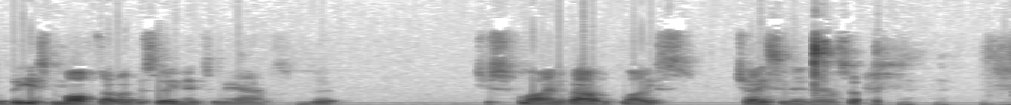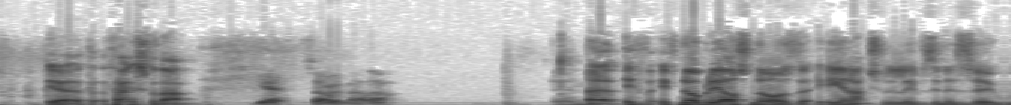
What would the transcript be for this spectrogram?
the biggest moth I've ever seen into my house and uh, just flying about the place, chasing it now. So Yeah, th- thanks for that. yeah, sorry about Uh, if if nobody else knows that Ian actually lives in a zoo.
